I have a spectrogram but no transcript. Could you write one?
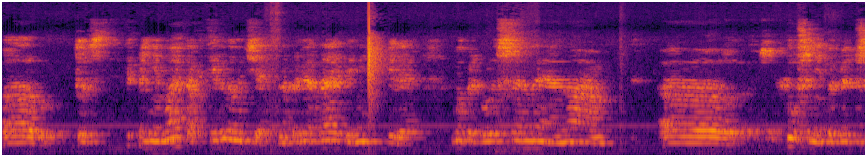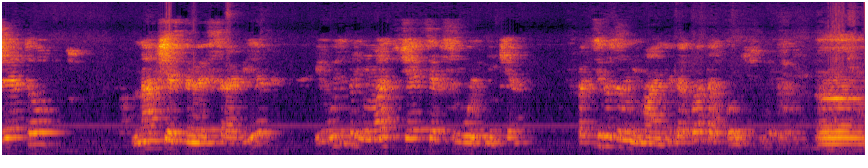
э, то есть принимает активное участие. Например, на этой неделе мы приглашены на Э, слушаний по бюджету на общественный совет и будем принимать участие в субботнике. Спасибо за внимание. Доклад окончен. Э,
